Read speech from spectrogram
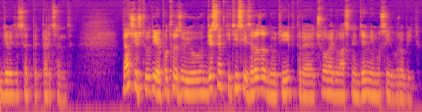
95%. Ďalšie štúdie potvrdzujú desiatky tisíc rozhodnutí, ktoré človek vlastne denne musí urobiť.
